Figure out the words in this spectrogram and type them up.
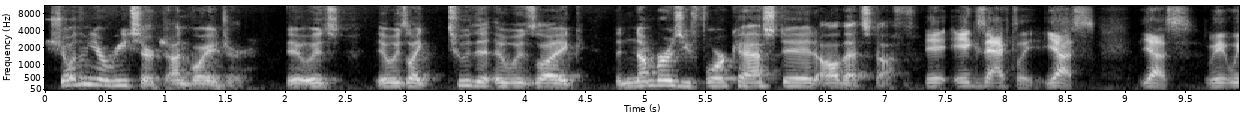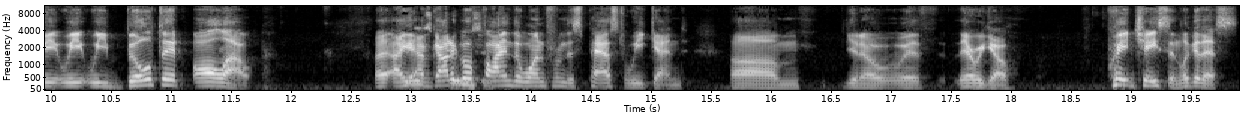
Show them your research on Voyager. It was it was like to the it was like the numbers you forecasted, all that stuff. I- exactly. Yes. Yes. We, we we we built it all out. I, i've got to go find the one from this past weekend. Um you know with there we go. Wait jason look at this.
